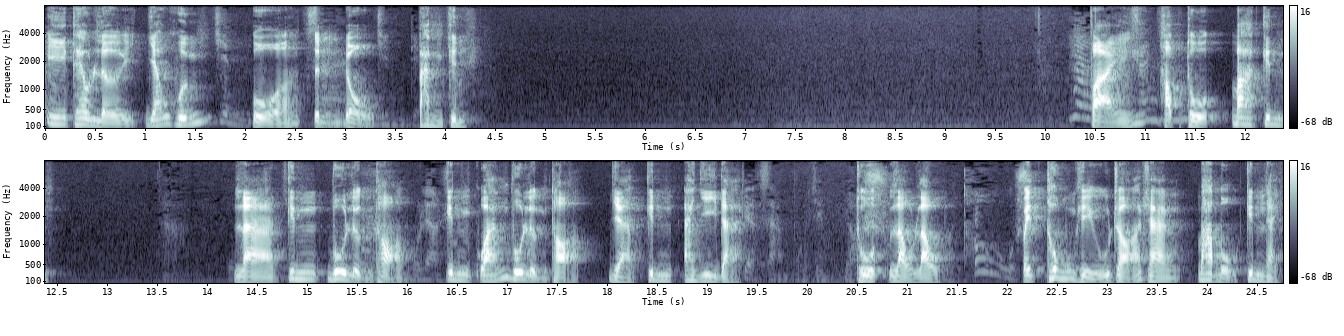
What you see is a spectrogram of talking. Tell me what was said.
y theo lời giáo huấn của tịnh độ tam kinh. Phải học thuộc ba kinh, là kinh vô lượng thọ, kinh quán vô lượng thọ và kinh a di đà. Thuộc lầu lầu, phải thông hiểu rõ ràng ba bộ kinh này.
